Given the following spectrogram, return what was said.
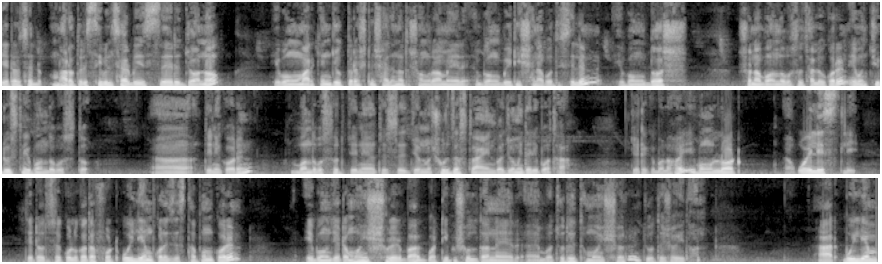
যেটা হচ্ছে ভারতের সিভিল সার্ভিসের জনক এবং মার্কিন যুক্তরাষ্ট্রের স্বাধীনতা সংগ্রামের এবং ব্রিটিশ সেনাপতি ছিলেন এবং দশ সোনা বন্দোবস্ত চালু করেন এবং চিরস্থায়ী বন্দোবস্ত তিনি করেন। বন্দোবস্তর যিনি হচ্ছে জন্য সূর্যাস্ত আইন বা জমিদারি প্রথা, যেটাকে বলা হয়, এবং লর্ড ওয়েলেসলি, যেটা হচ্ছে কলকাতা ফোর্ট উইলিয়াম কলেজে স্থাপন করেন। এবং যেটা মহেশ্বরের বাঘ বা টিপু সুলতানের বা চতুর্থ মহেশ্বরের যুদ্ধে শহীদ হন। আর উইলিয়াম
